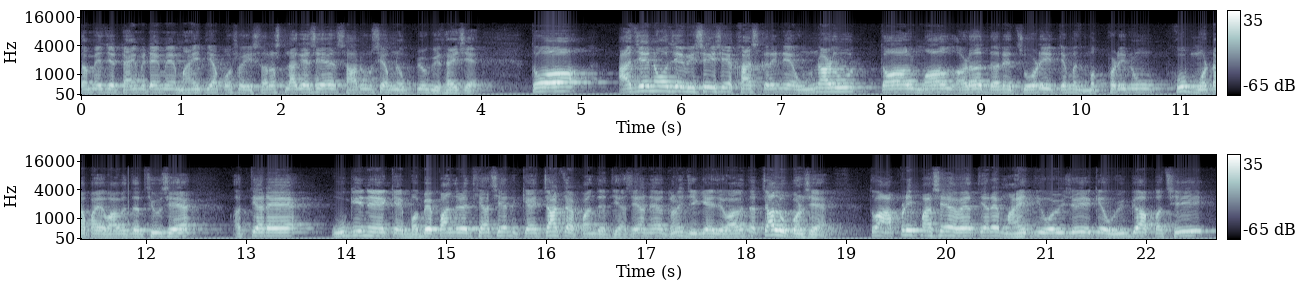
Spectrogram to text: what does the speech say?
તમે જે ટાઈમે ટાઈમે માહિતી આપો છો એ સરસ લાગે છે, સારું છે, અમને ઉપયોગી થાય છે. તો આજેનો જે વિષય છે, ખાસ કરીને ઉનાળુ, તલ, મગ, અડદ અને ચોળી તેમજ મગફળીનું ખૂબ મોટા પાયે વાવેતર થયું છે. અત્યારે ઉગીને કે બબે પાંદડે થયા છે અને ક્યાંય ચાર ચાર પાંદડે થયા છે અને ઘણી જગ્યાએ જે વાવેતર ચાલુ પણ છે. તો આપણી પાસે હવે અત્યારે માહિતી હોવી જોઈએ કે ઉગ્યા પછી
